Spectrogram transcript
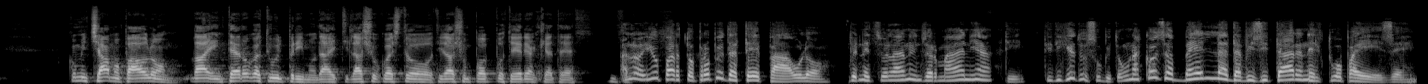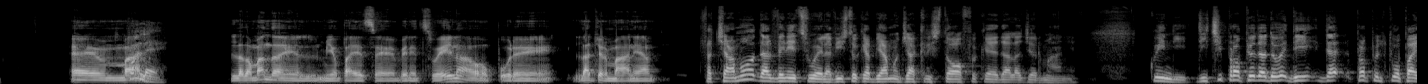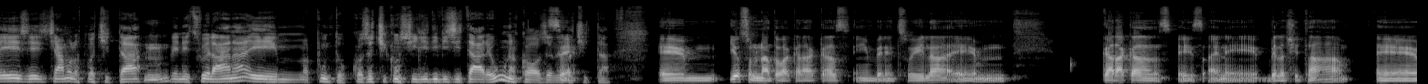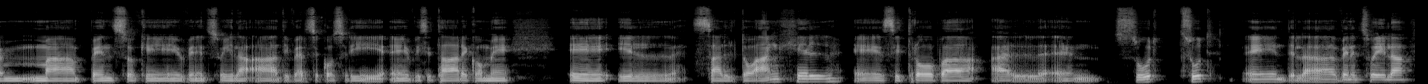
cominciamo Paolo, vai, interroga tu il primo, dai, ti lascio questo, ti lascio un po' il potere anche a te. Allora io parto proprio da te Paolo, venezuelano in Germania, ti, ti chiedo subito una cosa bella da visitare nel tuo paese. Eh, Qual è? La domanda è il mio paese Venezuela oppure la Germania? Facciamo dal Venezuela, visto che abbiamo già Christophe che è dalla Germania. Quindi dici proprio da dove, di, da, proprio il tuo paese, diciamo la tua città mm. venezuelana e mm, appunto cosa ci consigli di visitare? Una cosa sì. nella città. Um, io sono nato a Caracas in Venezuela um, Caracas è una bella città, eh, ma penso che Venezuela ha diverse cose da eh, visitare come eh, il Salto Angel, si trova al ehm, sud, sud eh, della Venezuela,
